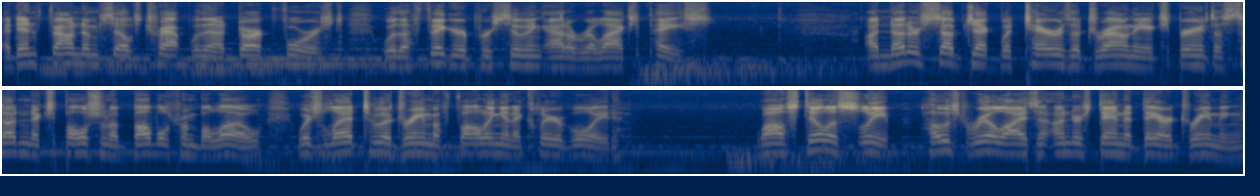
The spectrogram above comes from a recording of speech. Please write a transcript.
and then found themselves trapped within a dark forest with a figure pursuing at a relaxed pace. Another subject with terrors of drowning experienced a sudden expulsion of bubbles from below, which led to a dream of falling in a clear void. While still asleep, hosts realize and understand that they are dreaming,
